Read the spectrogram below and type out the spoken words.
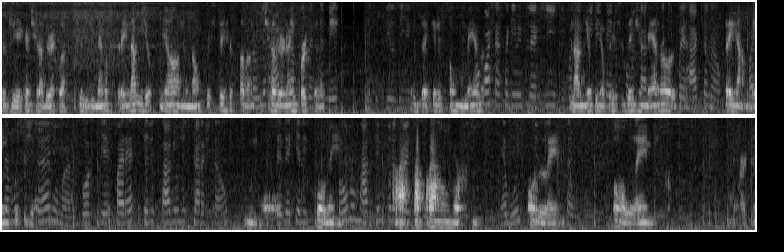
Eu diria que atirador é a classe que precisa de menos treino, na minha opinião, não que eu esteja falando que atirador não é importante. Mas é que eles são menos. na minha opinião, precisa de menos treinamento. Mas é muito estranho, mano, porque parece que eles sabem onde os caras estão. Você vê que eles estão no mato o tempo todo ah, tá pra mim, meu filho. É muito Polêmico. Polêmico quarta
